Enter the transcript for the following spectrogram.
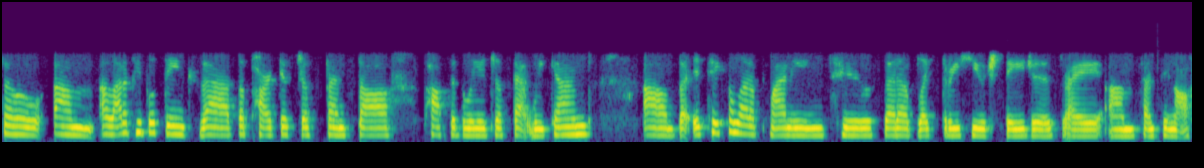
so um, a lot of people think that the park is just fenced off, possibly just that weekend. Um, but it takes a lot of planning to set up like three huge stages, right? Um, fencing off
